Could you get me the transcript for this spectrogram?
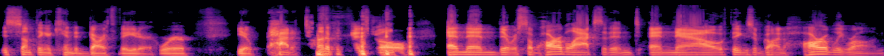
is something akin to Darth Vader, where you know had a ton of potential, and then there was some horrible accident, and now things have gone horribly wrong.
